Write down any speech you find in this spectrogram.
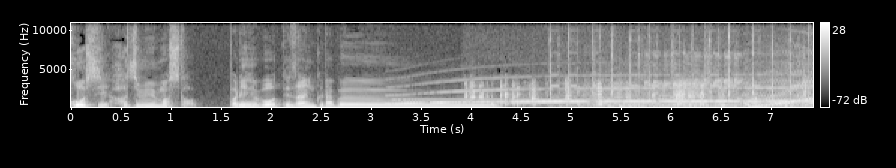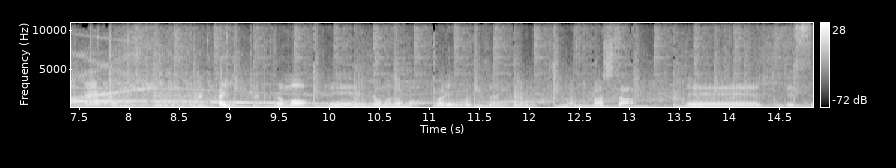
講師始めました。バリヘボデザインクラブ。はいどうも、えー、どうもどうも。バリヘボデザインクラブ始まりました。えー、っとです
